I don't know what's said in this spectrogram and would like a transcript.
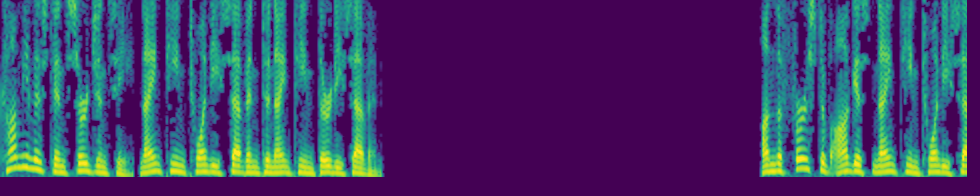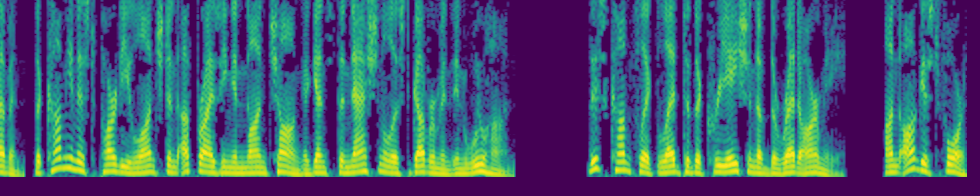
Communist insurgency 1927 -1937. On 1 August 1927, the Communist Party launched an uprising in Nanchang against the nationalist government in Wuhan. This conflict led to the creation of the Red Army. On August 4,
